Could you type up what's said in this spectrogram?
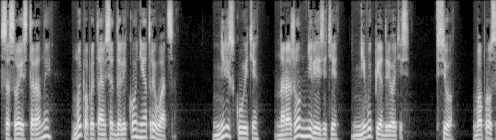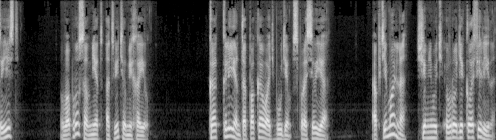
Со своей стороны мы попытаемся далеко не отрываться. Не рискуйте, на рожон не лезете, не выпендривайтесь. Все, вопросы есть? Вопросов нет, ответил Михаил. «Как клиента паковать будем?» – спросил я. «Оптимально чем-нибудь вроде клофелина.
